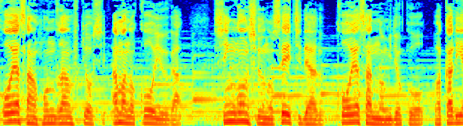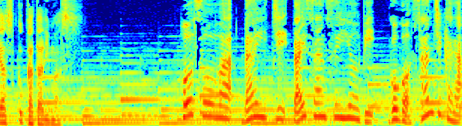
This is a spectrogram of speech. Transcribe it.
高野山本山布教師天野幸雄が真言宗の聖地である高野山の魅力を分かりやすく語ります。放送は第1、第3水曜日午後3時から。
